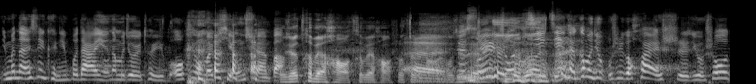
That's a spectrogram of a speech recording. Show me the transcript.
你们男性肯定不答应，那么就会退一步。OK，我们平权吧 我。觉得特别好，特别好，说得特别好哎。对，我觉得所以说激进它根本就不是一个坏事。有时候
